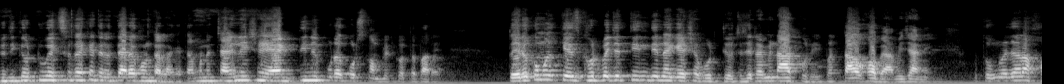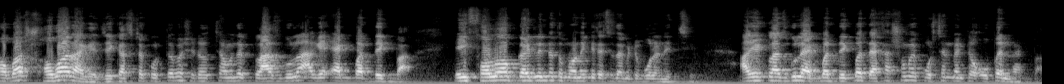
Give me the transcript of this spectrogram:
যদি কেউ টু এক্সে দেখে, তাহলে তেরো ঘণ্টা লাগে। তার মানে চাইলেই সে একদিনে পুরো কোর্স কমপ্লিট করতে পারে। তো এরকম কেস ঘটবে যে তিন দিন আগে এসে ভর্তি হচ্ছে, যেটা আমি না করি বাট তাও হবে, আমি জানি। তোমরা যারা হবা, সবার আগে যে কাজটা করতে হবে, সেটা হচ্ছে আমাদের ক্লাসগুলো আগে একবার দেখবা। এই ফলো আপ গাইডলাইনটা তোমরা অনেকে চাইছো আমি একটু বলে নিচ্ছি। আগে ক্লাসগুলো একবার দেখবা, দেখার সময় কোশ্চেন ব্যাংকটা ওপেন রাখবা।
